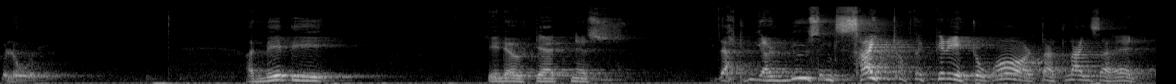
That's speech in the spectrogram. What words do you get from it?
Glory. And maybe in our deadness, that we are losing sight of the great reward that lies ahead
